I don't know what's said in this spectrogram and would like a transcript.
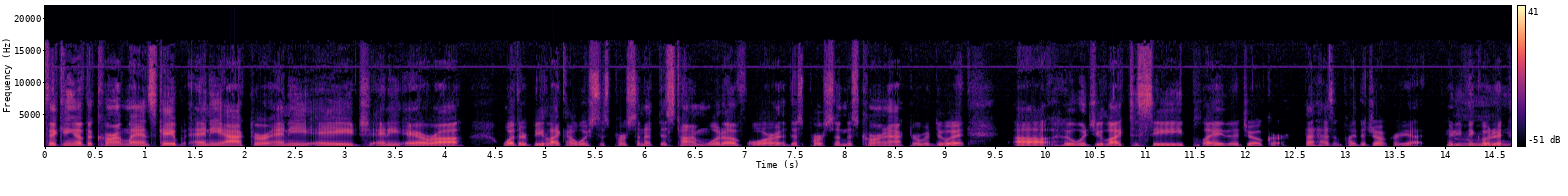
thinking of the current landscape, any actor, any age, any era, whether it be like I wish this person at this time would have, or this person, this current actor would do it. Uh, who would you like to see play the Joker that hasn't played the Joker yet? Who do you think would? Ooh,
